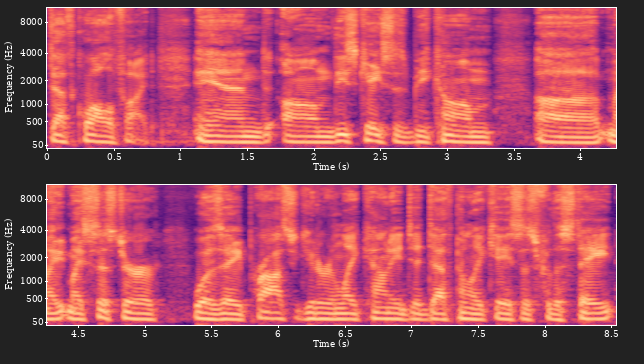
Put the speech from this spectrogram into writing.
death qualified, and um, these cases become. Uh, my my sister was a prosecutor in Lake County, did death penalty cases for the state,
